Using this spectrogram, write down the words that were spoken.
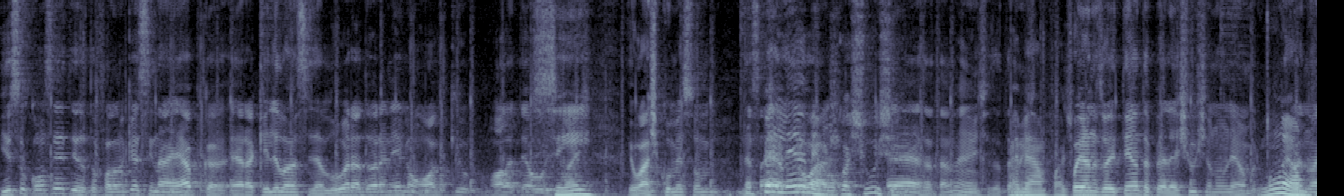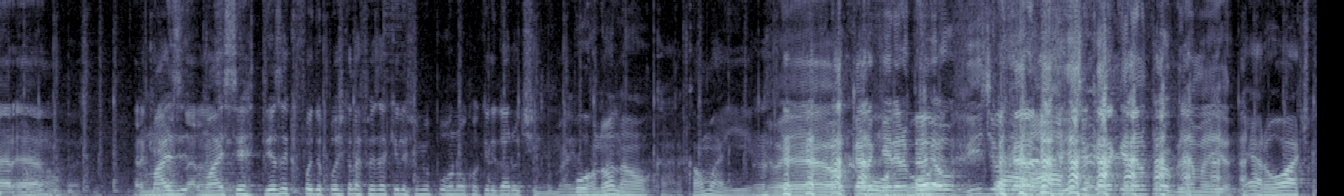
isso com certeza. Eu tô falando que assim, na época era aquele lance, né? Loura adora negão. Óbvio que rola até hoje. Sim. Mas eu acho que começou O nessa Pelé, época, eu meu irmão, com a Xuxa. É, exatamente, exatamente. É mesmo, pode Foi crer. anos 80, Pelé Xuxa? Eu não lembro. Não lembro. Não era, é, Não, era Mas, mas nascido. certeza que foi depois que ela fez aquele filme pornô com aquele garotinho. Mas, Pornô não, cara. Calma aí. É, o cara Pornô. querendo pegar o vídeo, o cara no vídeo, o cara querendo problema aí. ó. É erótico.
